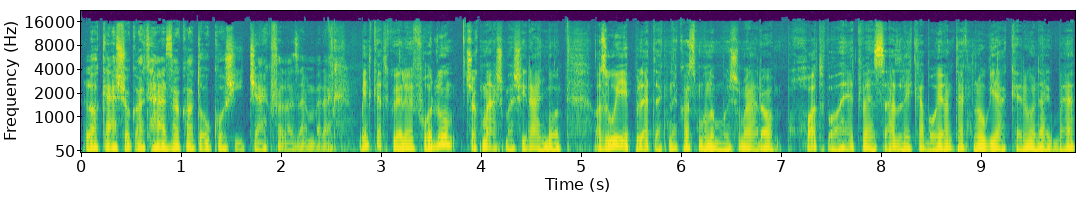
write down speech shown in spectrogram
lakásokat, házakat okosítsák fel az emberek. Mindkettő előfordul, csak más-más irányból. Az új épületeknek azt mondom, most már a 60-70 százalékában olyan technológiák kerülnek be,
